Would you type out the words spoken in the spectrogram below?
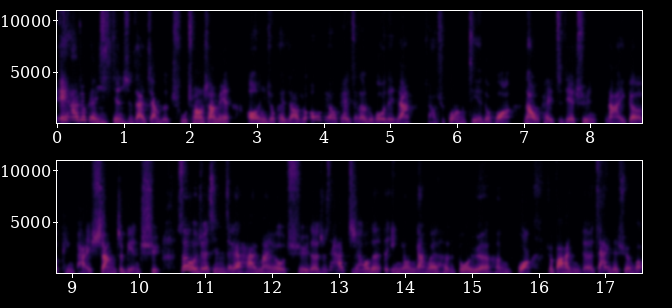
诶，它就可以显示在。在这样子橱窗上面哦，你就可以知道说，OK OK，这个如果我等一下想要去逛街的话，那我可以直接去哪一个品牌商这边去。所以我觉得其实这个还蛮有趣的，就是它之后的应用应该会很多元、很广，就包含你的家里的玄关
